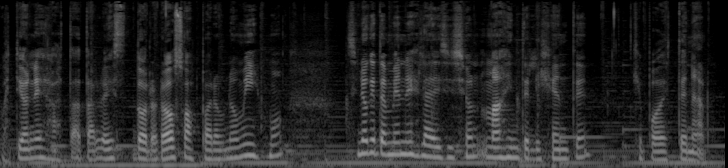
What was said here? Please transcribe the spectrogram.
cuestiones hasta tal vez dolorosas para uno mismo, sino que también es la decisión más inteligente que podés tener.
